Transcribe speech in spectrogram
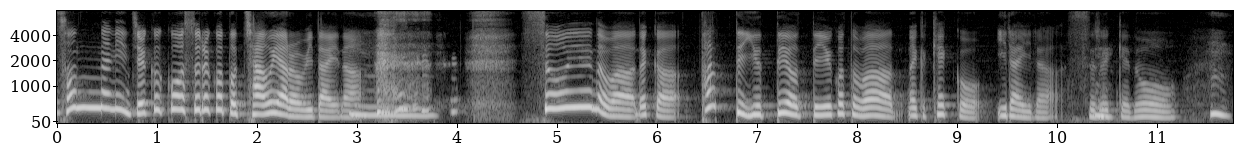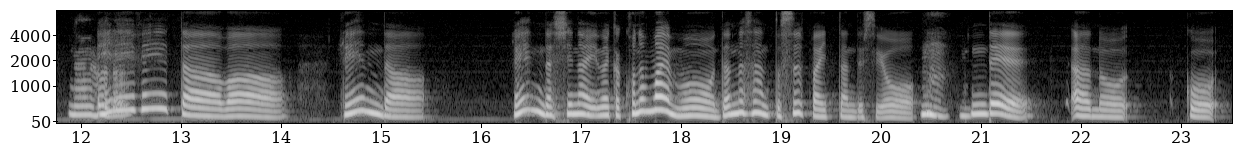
そんなに熟考することちゃうやろみたいな、うん。そういうのはなんかパッて言ってよっていうことはなんか結構イライラするけど、うん。エなるほど。レベーターは連打連打しない。なんかこの前も旦那さんとスーパー行ったんですよ。うん。であのこう、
